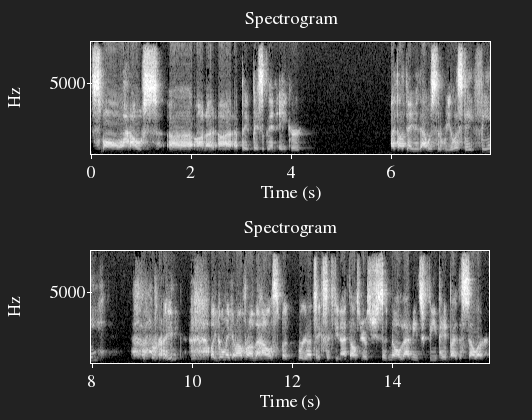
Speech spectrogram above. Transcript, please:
small house uh, on a, a basically an acre. I thought maybe that was the real estate fee, right? Like go make an offer on the house, but we're going to take sixty nine thousand euros. She said, no, that means fee paid by the seller.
